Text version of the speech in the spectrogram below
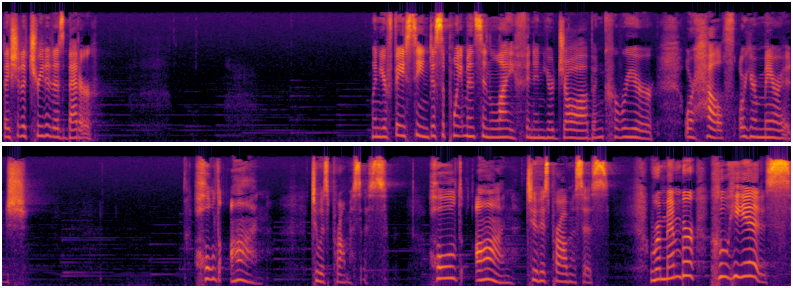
they should have treated us better. When you're facing disappointments in life and in your job and career or health or your marriage, hold on to his promises. Hold on to his promises. Remember who He is.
